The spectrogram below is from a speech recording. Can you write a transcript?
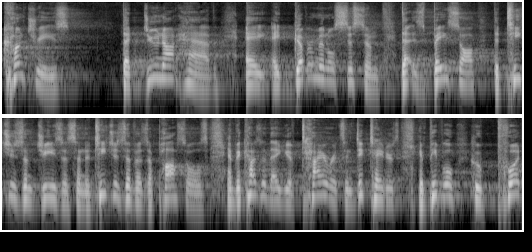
countries that do not have a, a governmental system that is based off the teachings of Jesus and the teachings of his apostles. And because of that, you have tyrants and dictators and people who put,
